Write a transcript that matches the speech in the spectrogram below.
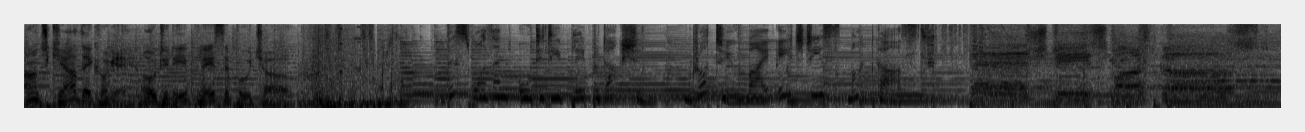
Aaj kya dekhoge? OTT Play se poocho. This was an OTT Play production brought to you by HT Smartcast. HT Smartcast.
